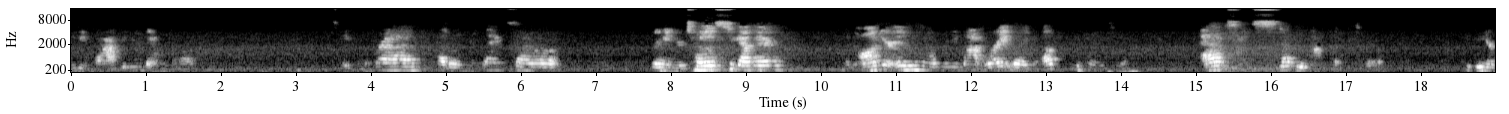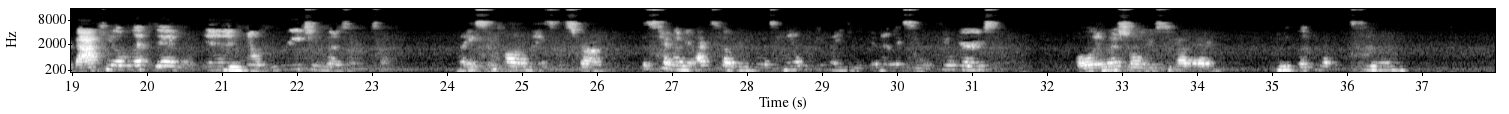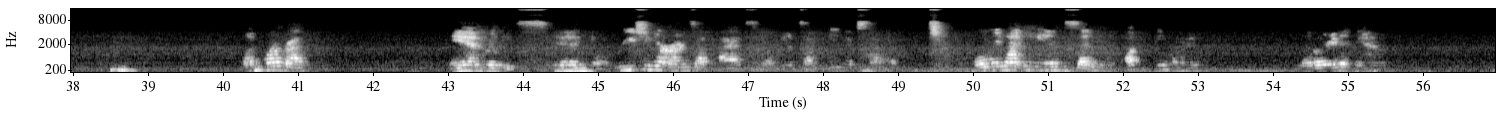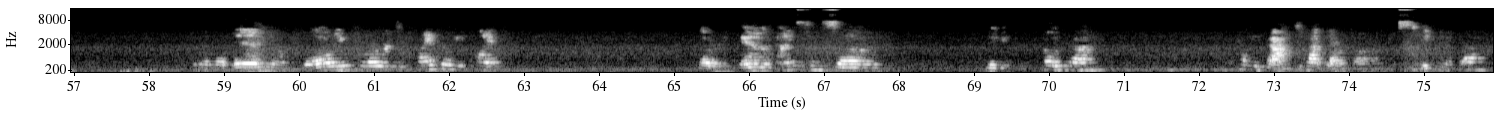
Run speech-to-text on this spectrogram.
Moving back in your down dog. Taking a breath, pedaling your legs out. Bringing your toes together. And on your inhale, bringing that right leg up behind you. Exhale, stepping through. Keeping your back heel lifted. Inhale, mm-hmm. reaching those arms up. Nice and tall, nice and strong. This time on your exhale, bringing those hands behind you, interlacing your fingers, pulling those shoulders together. Keep looking up at the ceiling. One more breath. And release. Inhale, reaching your arms up, up external. Holding that hand, sending it up behind, lowering it down. And then we'll inhale, flowing forward to plank or plank. Lowering down, nice and slow. Moving through cobra. Coming back to that down dog, just taking a breath.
